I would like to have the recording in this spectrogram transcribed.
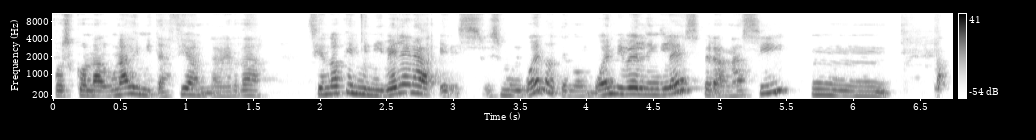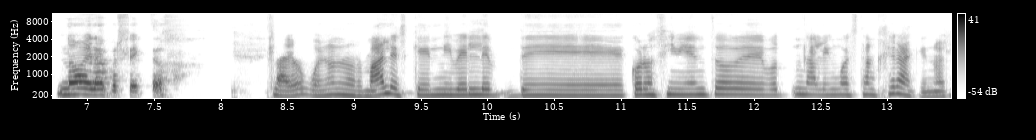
pues con alguna limitación, la verdad. Siendo que mi nivel era, es, muy bueno, tengo un buen nivel de inglés, pero aún así mm, no era perfecto. Claro, bueno, normal, es que el nivel de, conocimiento de una lengua extranjera, que no es,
